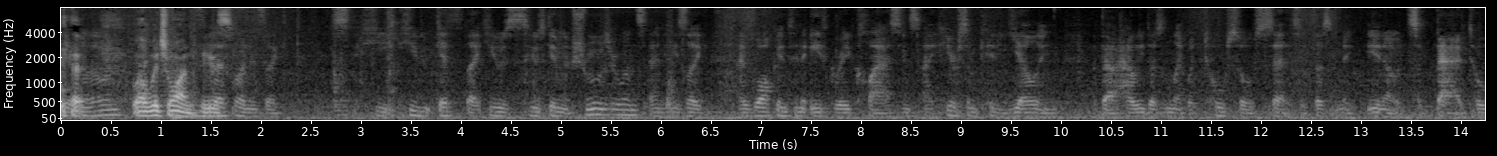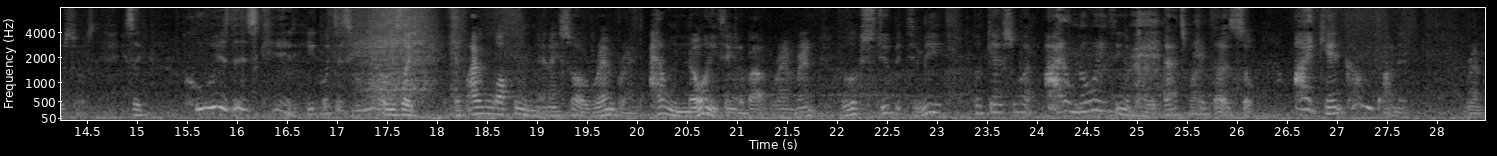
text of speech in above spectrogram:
You one? Well, which one? The He best was, one is like he he gets like he was he was giving a schmoozer once, and he's like, I walk into an eighth grade class and I hear some kid yelling about how he doesn't like what Tosos says. It doesn't make you know it's a bad Tosos. He's like, who is this kid? He, what does he know? He's like, if I walk in and I saw a Rembrandt, I don't know anything about Rembrandt. It looks stupid to me, but guess what? I don't know anything about it. That's what it does. So I can't comment on it. Rembrandt.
